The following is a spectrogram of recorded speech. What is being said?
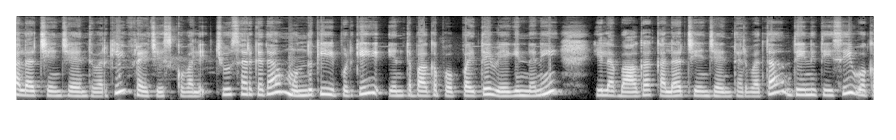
కలర్ చేంజ్ అయ్యేంత వరకు ఫ్రై చేసుకోవాలి. చూసారు కదా ముందుకి ఇప్పటికి ఎంత బాగా పప్పు అయితే వేగిందని ఇలా బాగా కలర్ చేంజ్ అయిన తర్వాత దీన్ని తీసి ఒక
